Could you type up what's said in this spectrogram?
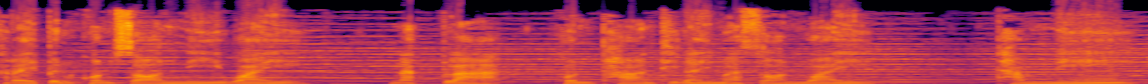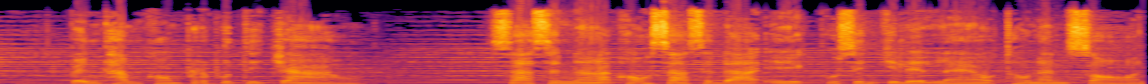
ใครเป็นคนสอนนี้ไว้ นักปราชญ์คนพานที่ไหนมาสอนไว้ธรรมนี้ เป็นธรรมของพระพุทธเจ้า ศาสนาของศาสดาเอกผู้สิ้นกิเลสแล้วเท่านั้นสอน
